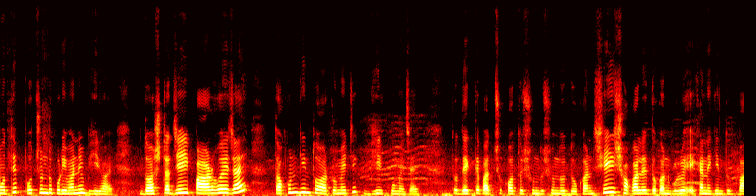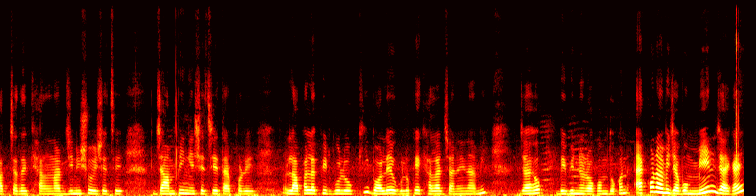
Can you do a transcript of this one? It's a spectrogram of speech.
মধ্যে প্রচণ্ড পরিমাণে ভিড় হয়। দশটা যেই পার হয়ে যায় তখন কিন্তু অটোমেটিক ভিড় কমে যায়। তো দেখতে পাচ্ছ কত সুন্দর সুন্দর দোকান। সেই সকালের দোকানগুলো, এখানে কিন্তু বাচ্চাদের খেলনার জিনিসও এসেছে জাম্পিং এসেছে, তারপরে লাফালাফিরগুলো, কি বলে ওগুলোকে খেলার জানি না আমি। যাই হোক, বিভিন্ন রকম দোকান। এখন আমি যাব মেন জায়গায়,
